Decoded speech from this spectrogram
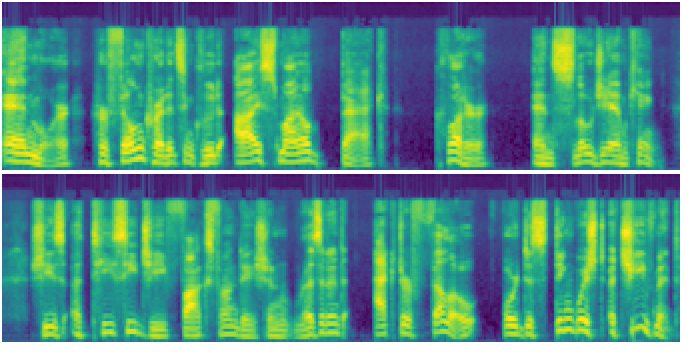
and more. Her film credits include I Smile Back, Clutter, and Slow Jam King. She's a TCG Fox Foundation resident actor fellow for distinguished achievement.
